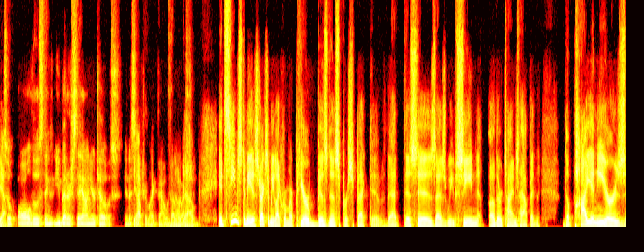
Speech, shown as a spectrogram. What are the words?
yeah. So all those things, you better stay on your toes in a sector like that without no question. doubt. It seems to me, it strikes me like from a pure business perspective that this is, as we've seen other times happen, the pioneers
